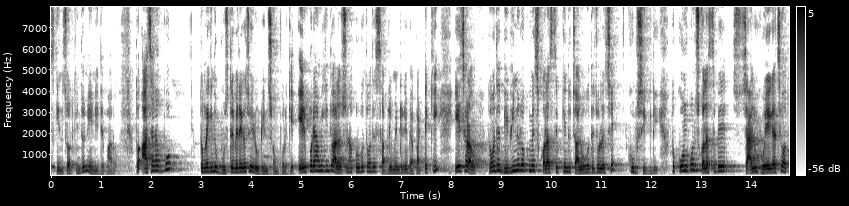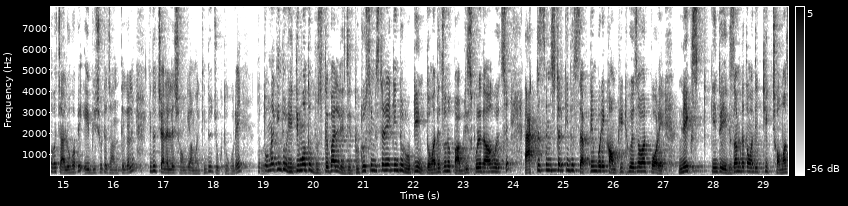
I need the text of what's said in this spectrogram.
স্ক্রিনশট কিন্তু নিয়ে নিতে পারো। তো আশা রাখব তোমরা কিন্তু বুঝতে পেরে গেছো এই রুটিন সম্পর্কে। এরপরে আমি কিন্তু আলোচনা করব তোমাদের সাপ্লিমেন্টারি ব্যাপারটা কি। এছাড়াও তোমাদের বিভিন্ন রকমের স্কলারশিপ কিন্তু চালু হতে চলেছে খুব শীঘ্রই। তো কোন কোন স্কলারশিপে চালু হয়ে গেছে অথবা চালু হবে এই বিষয়টা জানতে গেলে কিন্তু চ্যানেলের সঙ্গে আমার কিন্তু যুক্ত করে। তো তোমরা কিন্তু রীতিমতো বুঝতে পারলে যে দুটো সেমিস্টারে কিন্তু রুটিন তোমাদের জন্য পাবলিশ করে দেওয়া হয়েছে। একটা সেমিস্টার কিন্তু সেপ্টেম্বরে কমপ্লিট হয়ে যাওয়ার পরে নেক্সট কিন্তু এক্সামটা তোমাদের ঠিক ছ মাস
